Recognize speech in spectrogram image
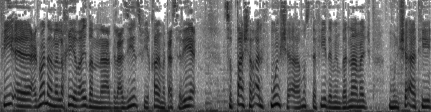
في آه، عنواننا الأخير أيضا عبد العزيز في قائمة على السريع. 16 ألف منشأة مستفيدة من برنامج منشأتي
